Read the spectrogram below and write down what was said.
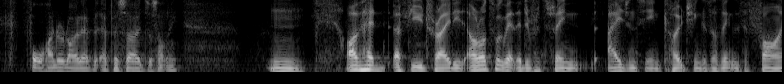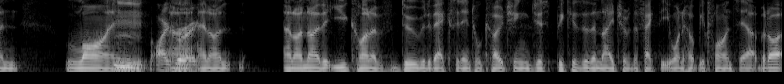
400 odd episodes or something mm. I've had a few tradies I want to talk about the difference between agency and coaching because I think there's a fine line mm, I agree uh, and I and I know that you kind of do a bit of accidental coaching just because of the nature of the fact that you want to help your clients out. But I,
